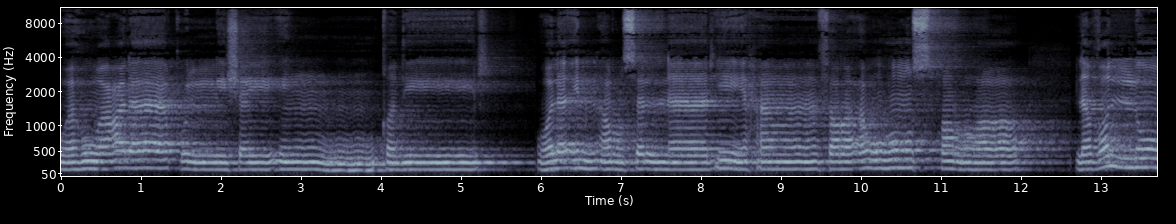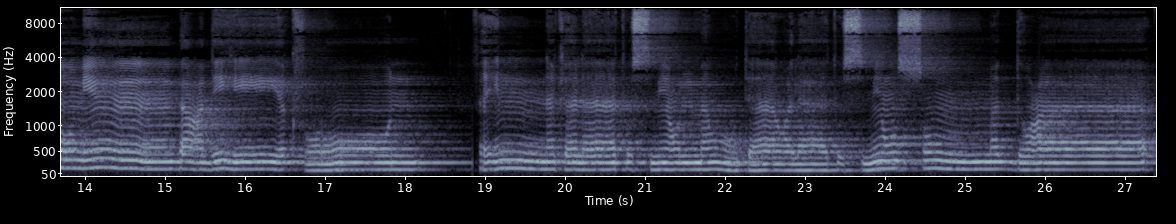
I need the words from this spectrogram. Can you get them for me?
وهو على كل شيء قدير. ولئن أرسلنا ريحا فرأوه مصفرا لظلوا من بعده يكفرون. فإنك لا تسمع الموتى ولا تسمع الصم الدعاء.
